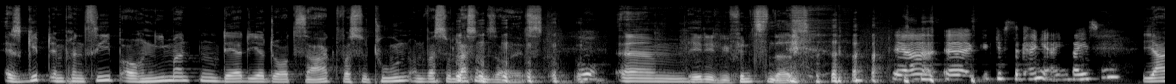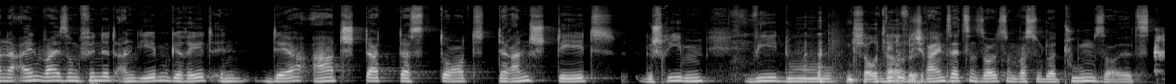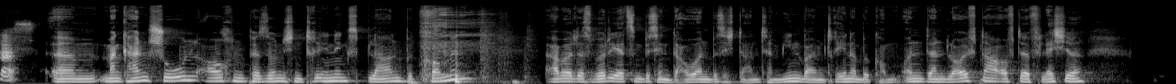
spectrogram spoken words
es gibt im Prinzip auch niemanden, der dir dort sagt, was du tun und was du lassen sollst. Oh. ähm, Edith, wie findest du das? Ja, äh, gibt es da keine Einweisung? Ja, eine Einweisung findet an jedem Gerät in der Art statt, dass dort dran steht, geschrieben, wie du, wie du dich reinsetzen sollst und was du da tun sollst. Krass. Ähm, man kann schon auch einen persönlichen Trainingsplan bekommen, aber das würde jetzt ein bisschen dauern, bis ich da einen Termin beim Trainer bekomme. Und dann läuft da auf der Fläche,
